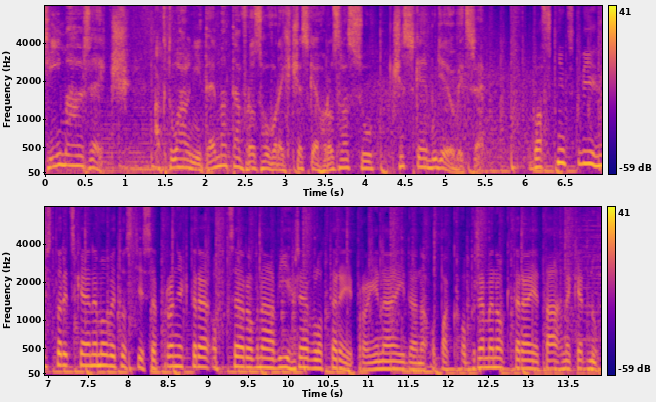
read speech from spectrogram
Přímá řeč. Aktuální témata v rozhovorech Českého rozhlasu České Budějovice. Vlastnictví historické nemovitosti se pro některé obce rovná výhře v loterii, pro jiné jde naopak o břemeno, které je táhne ke dnu.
